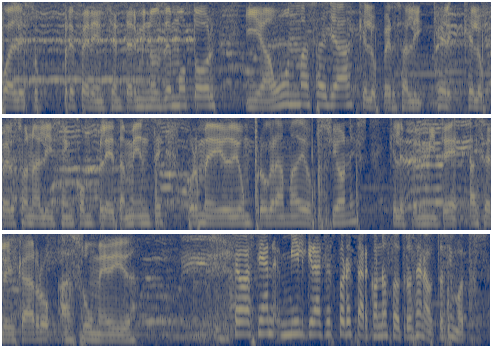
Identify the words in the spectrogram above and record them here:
cuál es su preferencia en términos de motor y aún más allá que lo, que, que lo personalicen completamente por medio de un programa de opciones que le permite hacer el carro a su medida. Sebastián, mil gracias por estar con nosotros en Autos y Motos.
